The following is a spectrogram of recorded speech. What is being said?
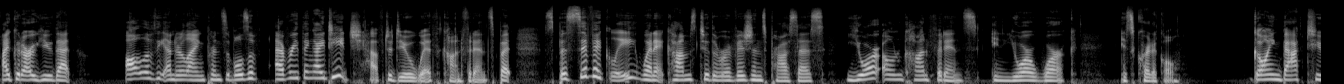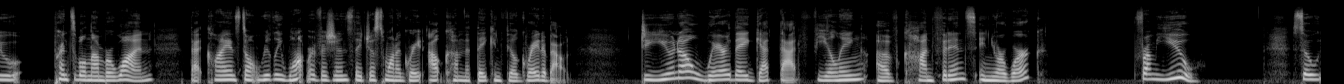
I could argue that all of the underlying principles of everything I teach have to do with confidence. But specifically, when it comes to the revisions process, your own confidence in your work is critical. Going back to principle number one that clients don't really want revisions, they just want a great outcome that they can feel great about. Do you know where they get that feeling of confidence in your work? From you. So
